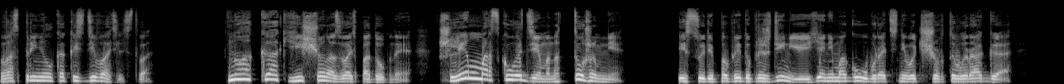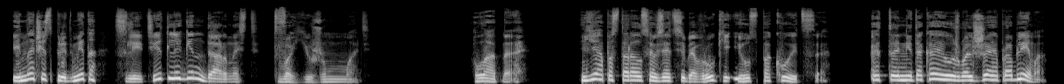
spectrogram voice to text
воспринял как издевательство. Ну а как еще назвать подобное? Шлем морского демона тоже мне. И, судя по предупреждению, я не могу убрать с него чертовы рога, иначе с предмета слетит легендарность, твою же мать. Ладно, я постарался взять себя в руки и успокоиться. Это не такая уж большая проблема.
